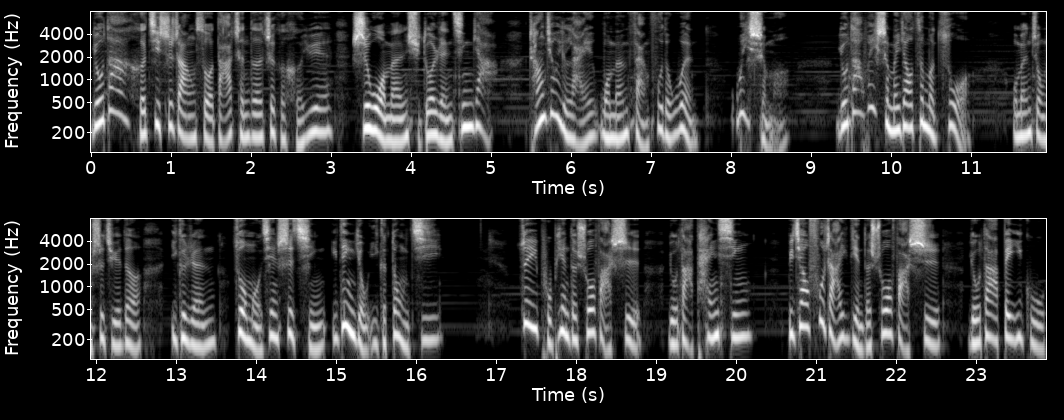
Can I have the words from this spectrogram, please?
犹大和祭司长所达成的这个合约，使我们许多人惊讶。长久以来，我们反复的问：为什么犹大为什么要这么做？我们总是觉得一个人做某件事情一定有一个动机。最普遍的说法是犹大贪心；比较复杂一点的说法是犹大被一股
